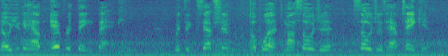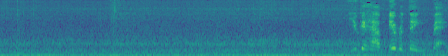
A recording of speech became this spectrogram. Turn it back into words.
No, you can have everything back, with the exception of what my soldier soldiers have taken. You can have everything back.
